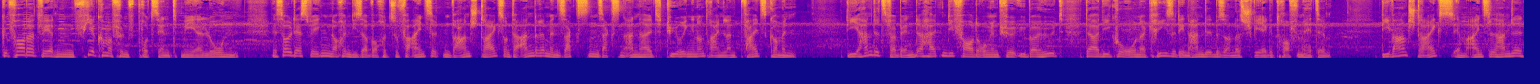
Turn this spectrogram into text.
Gefordert werden 4,5 Prozent mehr Lohn. Es soll deswegen noch in dieser Woche zu vereinzelten Warnstreiks unter anderem in Sachsen, Sachsen-Anhalt, Thüringen und Rheinland-Pfalz kommen. Die Handelsverbände halten die Forderungen für überhöht, da die Corona-Krise den Handel besonders schwer getroffen hätte. Die Warnstreiks im Einzelhandel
